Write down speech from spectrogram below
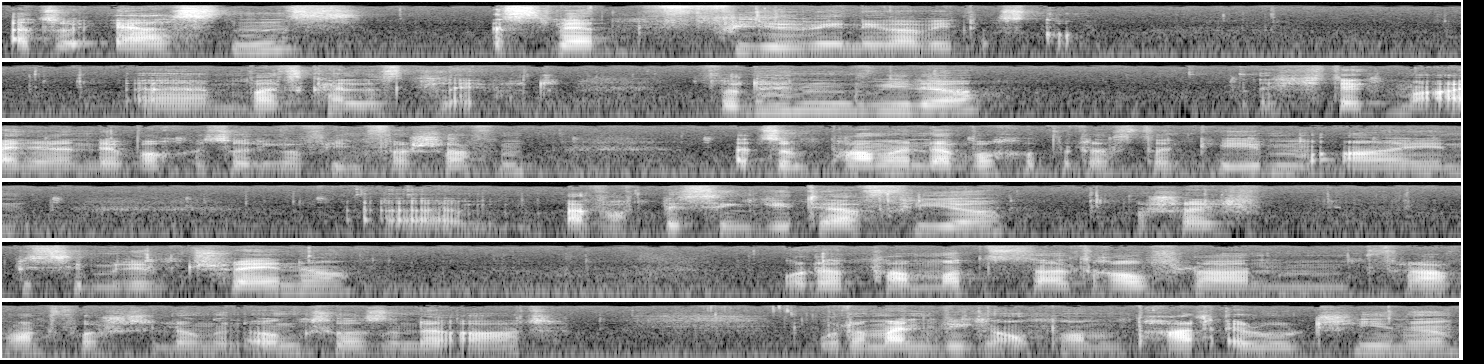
also erstens, es werden viel weniger Videos kommen. Ähm, weil es kein Let's Play wird. So hin und wieder, ich denke mal eine in der Woche sollte ich auf jeden Fall schaffen. Also ein paar Mal in der Woche wird das dann geben, ein, ähm, einfach ein bisschen GTA 4, wahrscheinlich bisschen mit dem Trainer. Oder ein paar Mods da draufladen, Fahrbahnvorstellungen, irgendwas in der Art. Oder meinetwegen auch mal ein Part LOG, ne?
